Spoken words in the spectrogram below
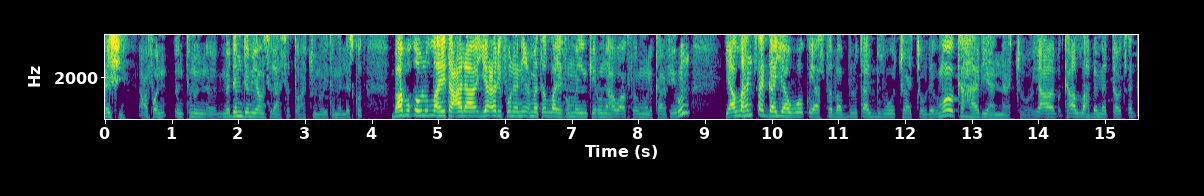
እሺ አፎን እንትኑን መደምደሚያውን ስላልሰጠኋችሁ ነው የተመለስኩት። ባቡ ቀውሉላህ ተዓላ የዕሪፉነ ኒዕመተ ላህ ثመ ዩንኪሩነሃ ወአክተሩም ልካፊሩን የአላህን ጸጋ እያወቁ ያስተባብሉታል ብዙዎቻቸው ደግሞ ከሃዲያን ናቸው። ከአላህ በመጣው ጸጋ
